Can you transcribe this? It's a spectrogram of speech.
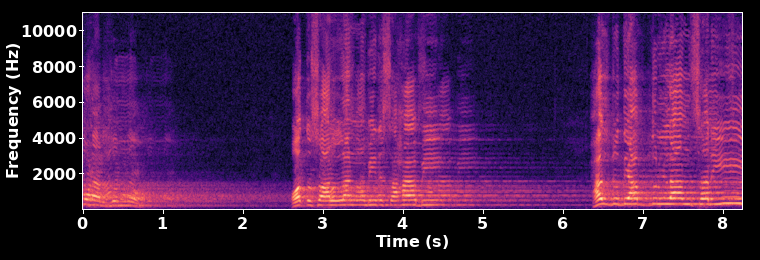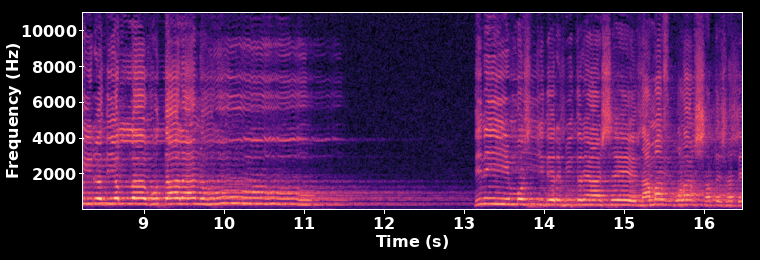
পড়ার জন্য। অথচ আল্লাহ নবীর সাহাবি হযরত আব্দুল্লাহ আনসারী রাদিয়াল্লাহু তাআলা আনহু, তিনি মসজিদের ভিতরে আসে, নামাজ পড়ার সাথে সাথে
